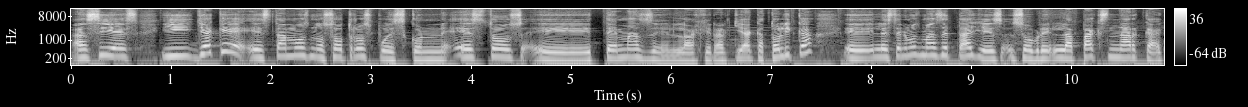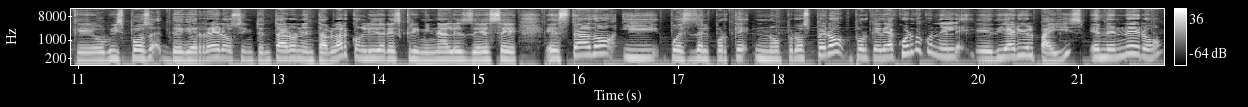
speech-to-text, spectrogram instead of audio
Así es. Y ya que estamos nosotros pues con estos eh, temas de la jerarquía católica, eh, les tenemos más detalles sobre la Pax Narca que obispos de guerreros intentaron entablar con líderes criminales de ese estado y pues del por qué no prosperó. Porque de acuerdo con el eh, diario El País, en enero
